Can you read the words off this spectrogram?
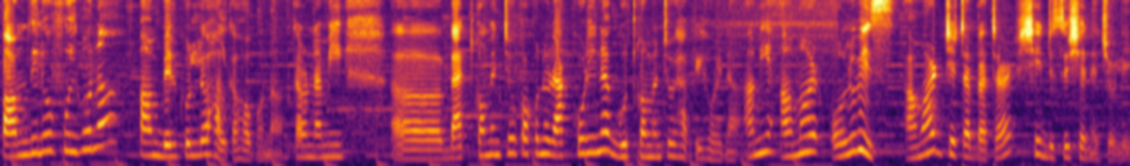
পাম দিলেও ফুলবো না, পাম বের করলেও হালকা হব না। কারণ আমি ব্যাড কমেন্টেও কখনো রাগ করি না গুড কমেন্টেও হ্যাপি হই না। আমি আমার অলওয়েজ আমার যেটা ব্যাটার সেই ডিসিশনে চলি।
